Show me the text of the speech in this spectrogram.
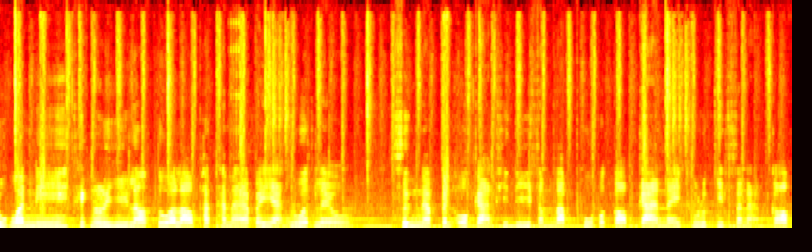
ทุกวันนี้เทคโนโลยีรอบตัวเราพัฒนาไปอย่างรวดเร็ว ซึ่งนับเป็นโอกาสที่ดีสำหรับผู้ประกอบการในธุรกิจสนามกอล์ฟ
